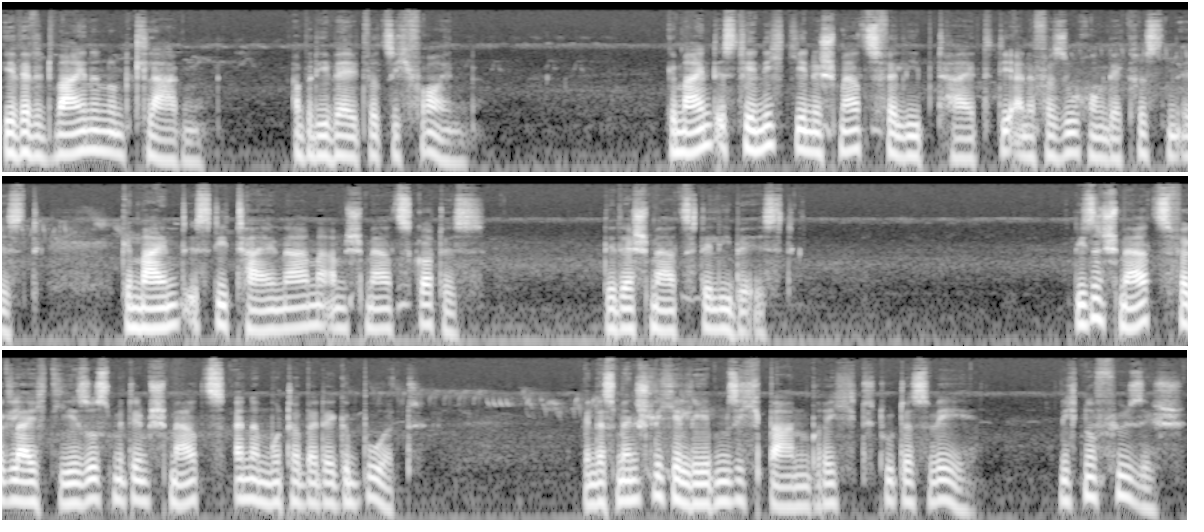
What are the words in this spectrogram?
Ihr werdet weinen und klagen, aber die Welt wird sich freuen. Gemeint ist hier nicht jene Schmerzverliebtheit, die eine Versuchung der Christen ist. Gemeint ist die Teilnahme am Schmerz Gottes, der der Schmerz der Liebe ist. Diesen Schmerz vergleicht Jesus mit dem Schmerz einer Mutter bei der Geburt. Wenn das menschliche Leben sich Bahn bricht, tut das weh, nicht nur physisch.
